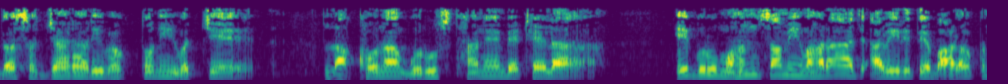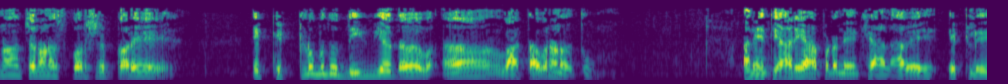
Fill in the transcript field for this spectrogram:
દસ હજાર હરિભક્તોની વચ્ચે લાખોના ગુરુ સ્થાને બેઠેલા એ ગુરુ મહંત સ્વામી મહારાજ આવી રીતે બાળકનો ચરણ સ્પર્શ કરે એ કેટલું બધું દિવ્ય વાતાવરણ હતું. અને ત્યારે આપણને ખ્યાલ આવે એટલે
